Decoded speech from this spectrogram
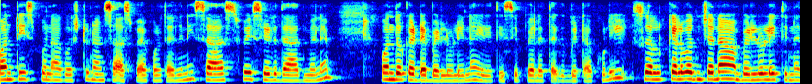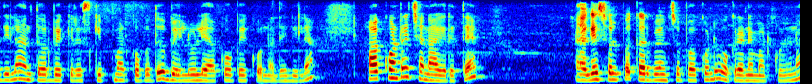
ಒಂದು ಟೀ ಸ್ಪೂನ್ ಆಗೋಷ್ಟು ನಾನು ಸಾಸಿವೆ ಹಾಕ್ಕೊಳ್ತಾ ಇದ್ದೀನಿ. ಸಾಸಿವೆ ಸಿಡ್ದಾದಮೇಲೆ ಒಂದು ಕಡೆ ಬೆಳ್ಳುಳ್ಳಿನ ಈ ರೀತಿ ಸಿಪ್ಪೆ ಎಲ್ಲ ತೆಗೆದುಬಿಟ್ಟು ಹಾಕೊಳ್ಳಿ. ಸ್ವಲ್ಪ ಕೆಲವೊಂದು ಜನ ಬೆಳ್ಳುಳ್ಳಿ ತಿನ್ನೋದಿಲ್ಲ, ಅಂಥವ್ರು ಬೇಕಿರೋ ಸ್ಕಿಪ್ ಮಾಡ್ಕೋಬೋದು. ಬೆಳ್ಳುಳ್ಳಿ ಹಾಕೋಬೇಕು ಅನ್ನೋದೇನಿಲ್ಲ. ಹಾಕ್ಕೊಂಡ್ರೆ ಚೆನ್ನಾಗಿರುತ್ತೆ. ಹಾಗೆ ಸ್ವಲ್ಪ ಕರ್ಬೇವಿನ ಸೊಪ್ಪು ಹಾಕ್ಕೊಂಡು ಒಗ್ಗರಣೆ ಮಾಡ್ಕೊಳ್ಳೋಣ.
